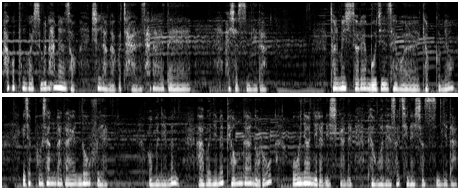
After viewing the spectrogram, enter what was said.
하고픈 거 있으면 하면서 신랑하고 잘 살아야 돼 하셨습니다. 젊은 시절에 모진 세월 겪으며 이제 보상받아야 할 노후에 어머님은 아버님의 병간호로 5년이라는 시간을 병원에서 지내셨습니다.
